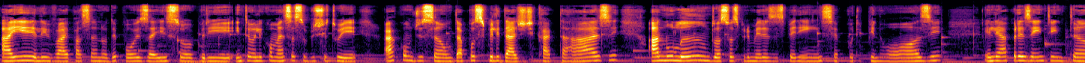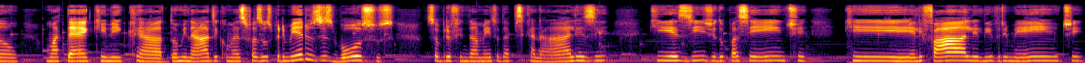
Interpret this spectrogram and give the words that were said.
aí ele vai passando depois aí sobre, então ele começa a substituir a condição da possibilidade de cartase, anulando as suas primeiras experiências por hipnose ele apresenta então uma técnica dominada e começa a fazer os primeiros esboços sobre o fundamento da psicanálise, que exige do paciente que ele fale livremente,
